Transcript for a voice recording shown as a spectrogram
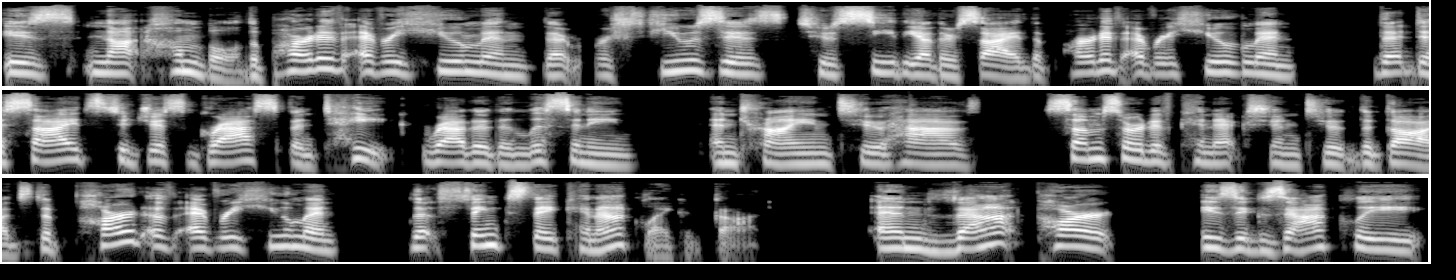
is not humble, the part of every human that refuses to see the other side, the part of every human that decides to just grasp and take rather than listening and trying to have some sort of connection to the gods, the part of every human that thinks they can act like a god. And that part is exactly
